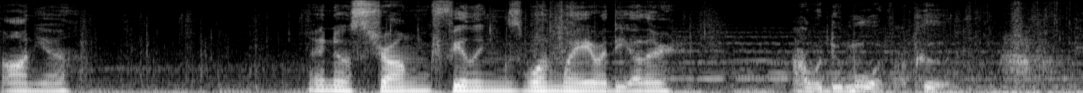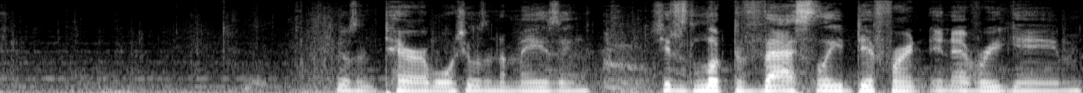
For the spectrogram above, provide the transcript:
Anya. I had no strong feelings one way or the other. I would do more if I could. She wasn't terrible. She wasn't amazing. She just looked vastly different in every game.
